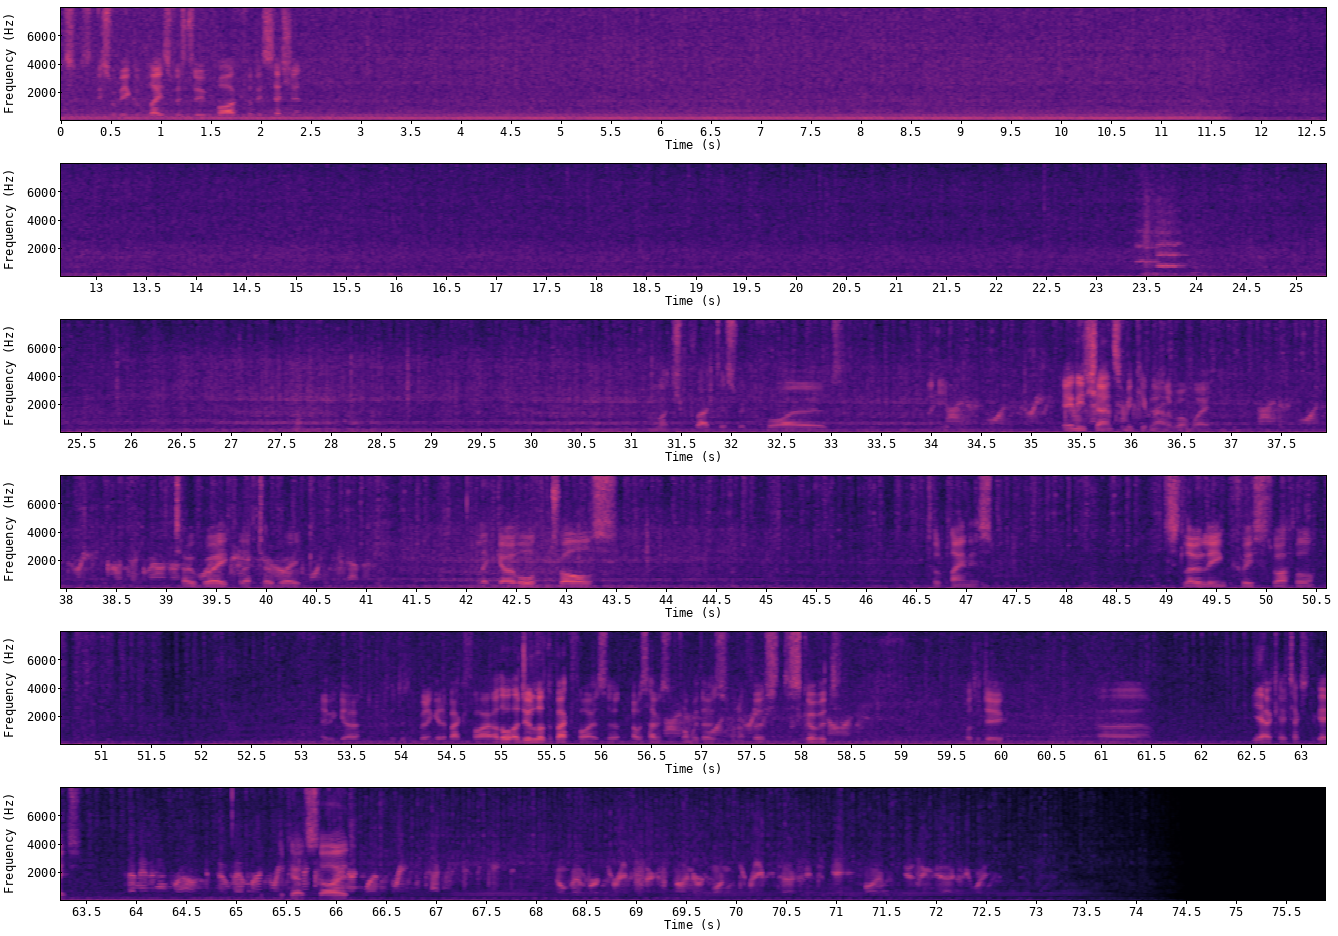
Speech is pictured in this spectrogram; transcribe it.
This, is- this will be a good place us to park for this session. Much practice required. Not even. Any chance of me keeping out of the runway? Toe brake, left toe brake. Let go of all controls. Until the plane is slowly increase throttle. There we go. So it doesn't really get a backfire. Although I do love the backfires. So I was having some fun with those when I first discovered what to do. Um, yeah, okay, taxi the gates. Look outside.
